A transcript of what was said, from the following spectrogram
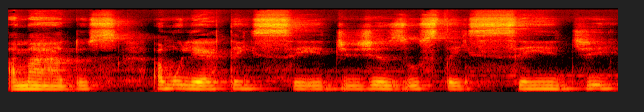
Amados, a mulher tem sede, Jesus tem sede.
